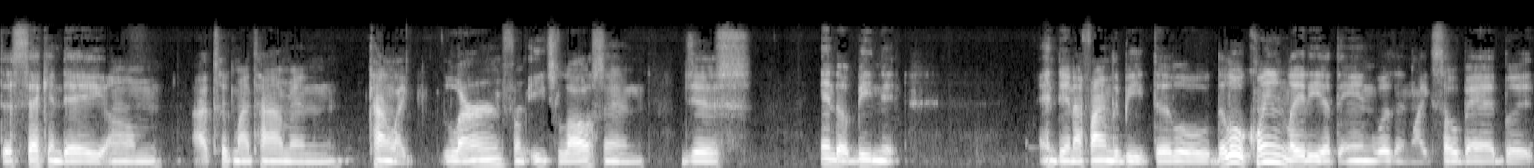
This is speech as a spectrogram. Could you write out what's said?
the second day, um, I took my time and kind of like learned from each loss and just end up beating it. And then I finally beat the little the little queen lady at the end wasn't like so bad, but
